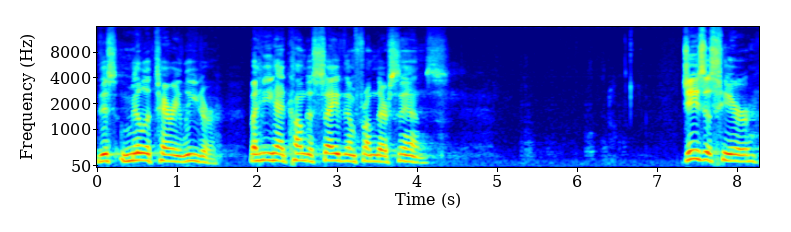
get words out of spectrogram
this military leader, but he had come to save them from their sins. Jesus here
